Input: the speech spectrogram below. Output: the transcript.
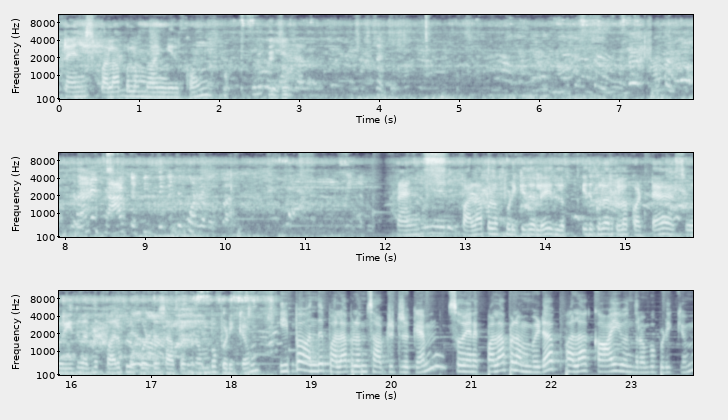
ஃப்ரெண்ட்ஸ் பலாப்பழம் வாங்கியிருக்கோம். ஃப்ரெண்ட்ஸ் பலாப்பழம் பிடிக்குதில்ல இதில் இதுக்குள்ளே இருக்குல்ல கொட்டை. ஸோ இது வந்து பருப்பில் போட்டு சாப்பிட்றது ரொம்ப பிடிக்கும். இப்போ வந்து பலாப்பழம் சாப்பிட்டுட்டு இருக்கேன். ஸோ எனக்கு பலாப்பழம் விட பலாக்காய் வந்து ரொம்ப பிடிக்கும்.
